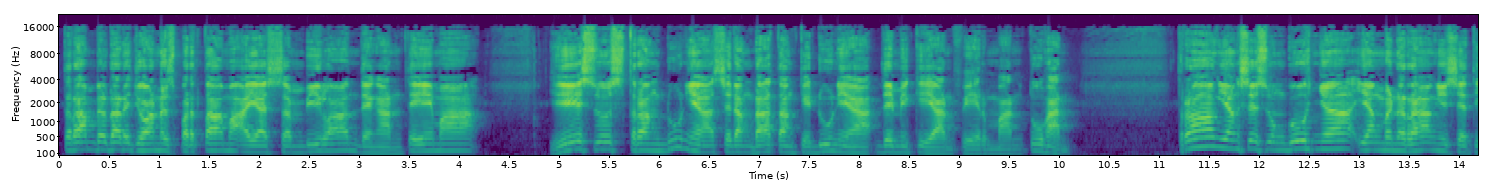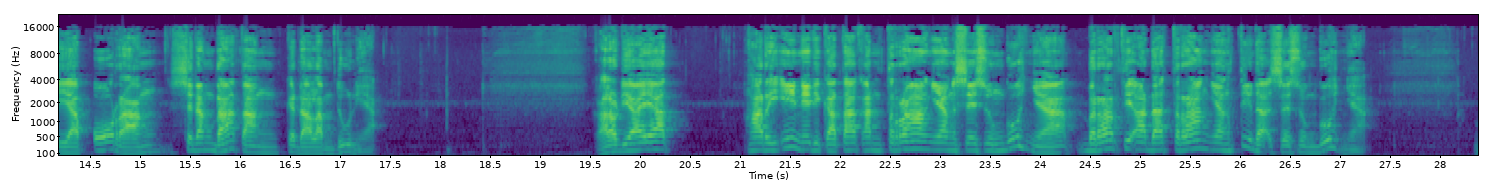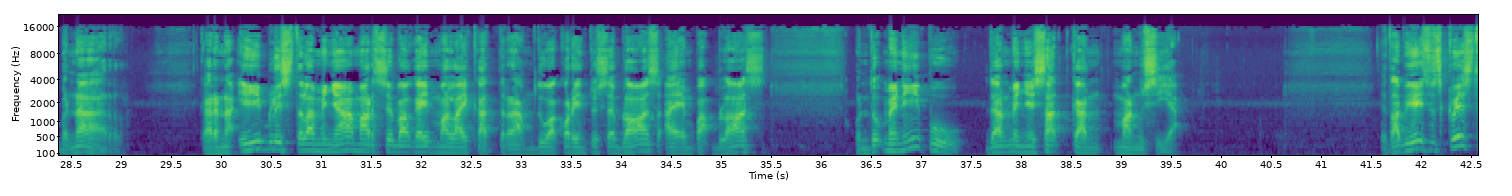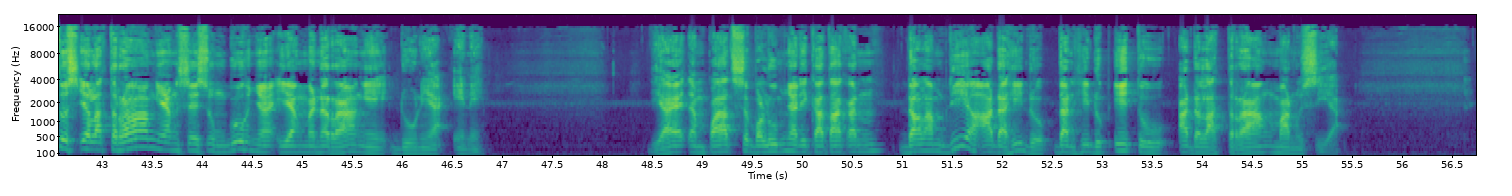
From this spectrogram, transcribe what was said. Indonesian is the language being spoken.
terambil dari Yohanes pertama ayat 9 dengan tema Yesus terang dunia sedang datang ke dunia demikian firman Tuhan. Terang yang sesungguhnya yang menerangi setiap orang sedang datang ke dalam dunia. Kalau di ayat hari ini dikatakan terang yang sesungguhnya, berarti ada terang yang tidak sesungguhnya. Benar, karena iblis telah menyamar sebagai malaikat terang. 2 Korintus 11 ayat 14 untuk menipu dan menyesatkan manusia. Tetapi Yesus Kristus ialah terang yang sesungguhnya yang menerangi dunia ini. Di ayat 4 sebelumnya dikatakan, dalam dia ada hidup dan hidup itu adalah terang manusia.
